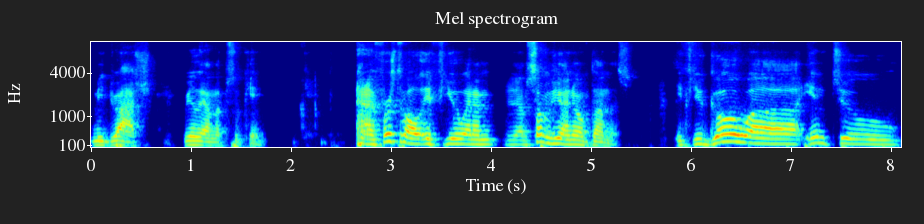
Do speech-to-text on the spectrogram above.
Midrash, really on the Psukim. First of all, if you and I'm some of you I know have done this. If you go uh, into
